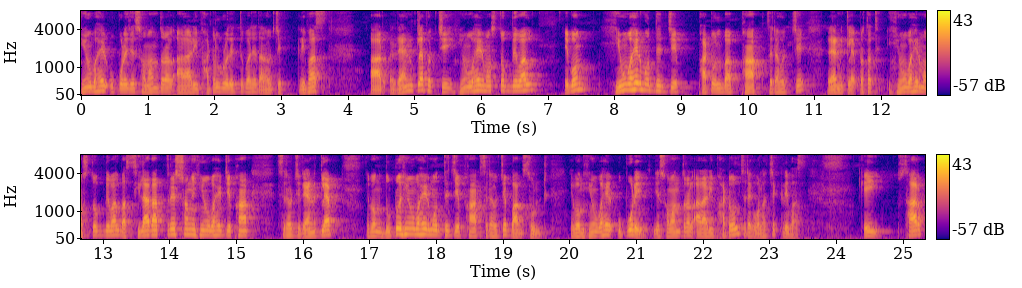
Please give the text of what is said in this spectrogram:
হিমবাহের উপরে যে সমান্তরাল আড়াআড়ি ফাটলগুলো দেখতে পাওয়া যায়, তারা হচ্ছে ক্রেভাস। আর র্যানক্ল্যাপ হচ্ছে হিমবাহের মস্তক দেওয়াল এবং হিমবাহের মধ্যে যে ফাটল বা ফাঁক, সেটা হচ্ছে র্যানক্ল্যাপ। অর্থাৎ হিমবাহের মস্তক দেওয়াল বা শিলাগাত্রের সঙ্গে হিমবাহের যে ফাঁক, সেটা হচ্ছে র্যানক্ল্যাপ। এবং দুটো হিমবাহের মধ্যে যে ফাঁক, সেটা হচ্ছে বাগসুন্ট এবং হিমবাহের উপরে যে সমান্তরাল আড়াআড়ি ফাটল, সেটাকে বলা হচ্ছে ক্রেভাস। এই সার্ক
